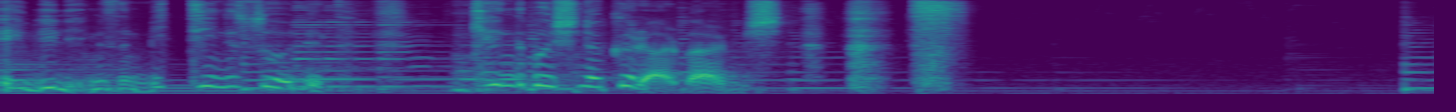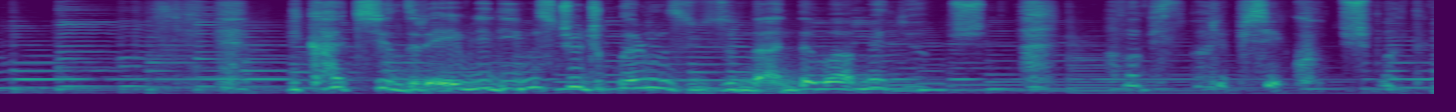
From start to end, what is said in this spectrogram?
evliliğimizin bittiğini söyledi. Kendi başına karar vermiş. Birkaç yıldır evliliğimiz çocuklarımız yüzünden devam ediyormuş. Ama biz böyle bir şey konuşmadık.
